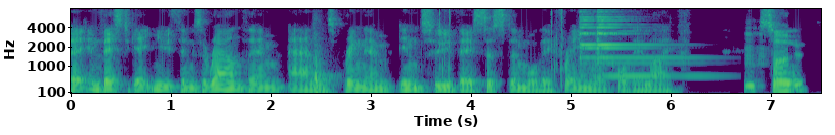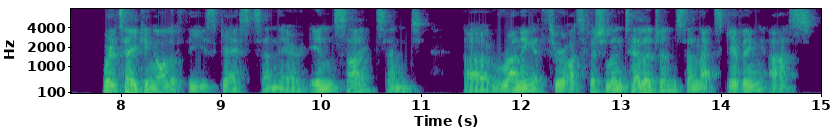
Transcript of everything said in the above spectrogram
uh, investigate new things around them and bring them into their system or their framework or their life. Mhm. So we're taking all of these guests and their insights and uh, running it through artificial intelligence, and that's giving us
